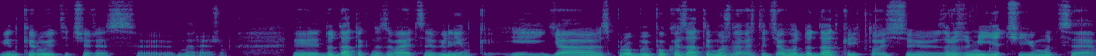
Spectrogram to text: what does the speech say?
він керується через е, мережу. Е, Додаток називається V-Link, і я спробую показати можливості цього додатка, і хтось е, зрозуміє, чи йому це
